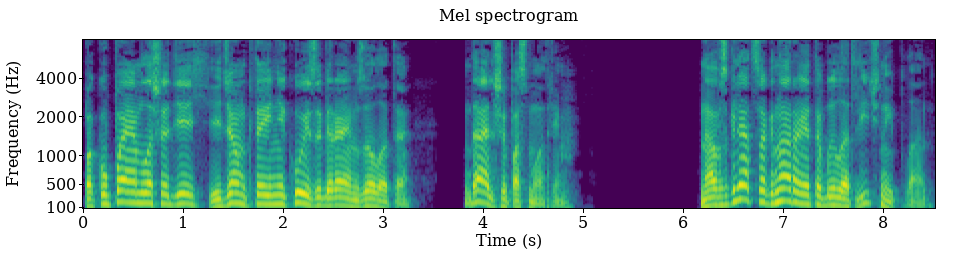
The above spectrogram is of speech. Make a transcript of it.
Покупаем лошадей, идем к тайнику и забираем золото. Дальше посмотрим». На взгляд Сагнара это был отличный план.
